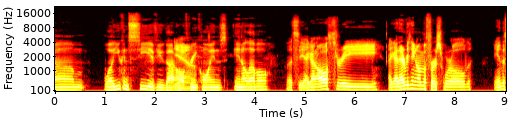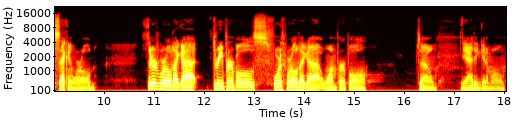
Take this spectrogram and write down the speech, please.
Um, well, you can see if you got all three coins in a level. Let's see. I got all three. I got everything on the first world and the second world. Third world, I got three purples. Fourth world, I got one purple. So, yeah, I didn't get them all.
